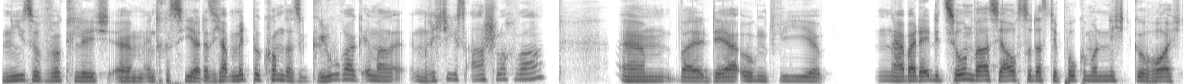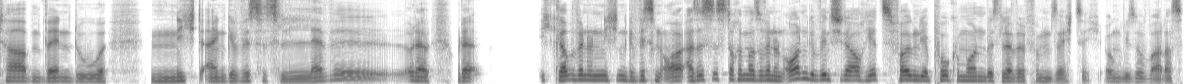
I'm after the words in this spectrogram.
nie so wirklich ähm, interessiert. Also ich habe mitbekommen, dass Glurak immer ein richtiges Arschloch war, ähm, weil der irgendwie na, bei der Edition war es ja auch so, dass dir Pokémon nicht gehorcht haben, wenn du nicht ein gewisses Level oder, oder ich glaube, wenn du nicht einen gewissen Ort, also es ist doch immer so, wenn du einen Orden gewinnst, steht da auch jetzt folgen dir Pokémon bis Level 65. Irgendwie so war das.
